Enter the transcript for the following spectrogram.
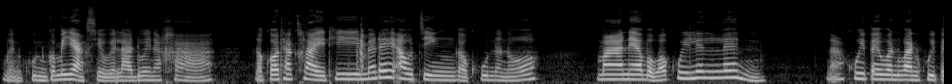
เหมือนคุณก็ไม่อยากเสียเวลาด้วยนะคะ แล้วก็ถ้าใครที่ไม่ได้เอาจริงกับคุณนะเนาะมาแนวแบบว่าคุยเล่นๆนะคุยไปวันๆคุยไป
